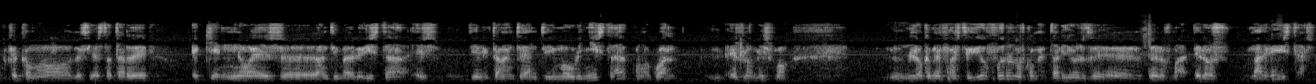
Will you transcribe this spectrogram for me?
Porque como decía esta tarde, eh, quien no es eh, antimadridista es directamente antimourinista, con lo cual es lo mismo. Lo que me fastidió fueron los comentarios de, los, de los madridistas.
